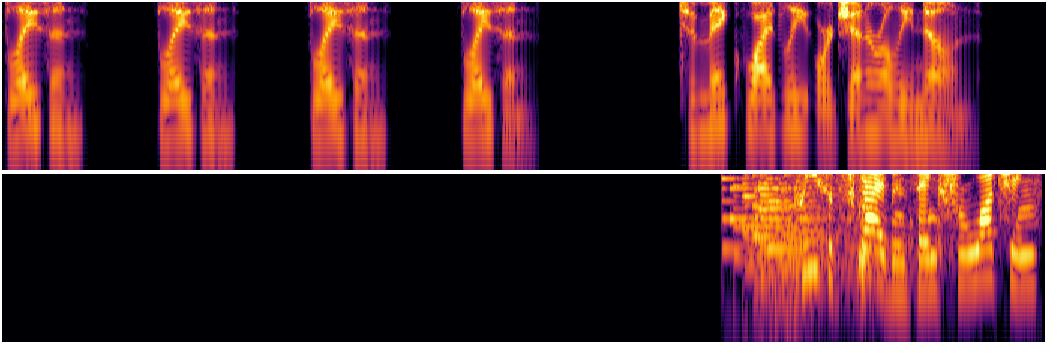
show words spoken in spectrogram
blazon, blazon, blazon, blazon. To make widely or generally known. Please subscribe and thanks for watching.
